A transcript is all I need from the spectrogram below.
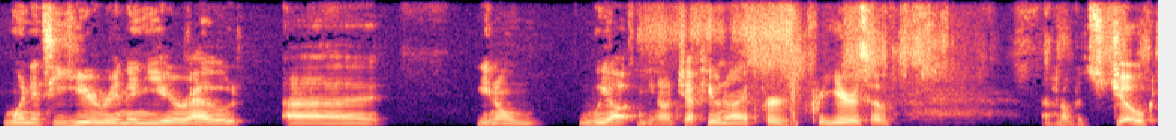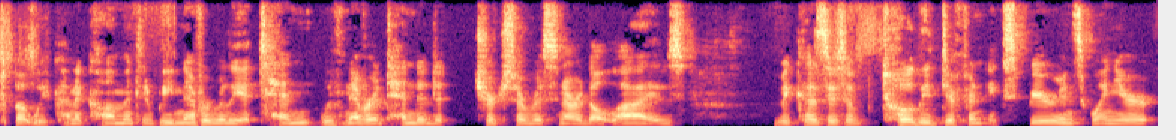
when it's year in and year out uh, you know, we all, you know, Jeff, you and I for, for years have, I don't know if it's joked, but we've kind of commented, we never really attend, we've never attended a church service in our adult lives because there's a totally different experience when you're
